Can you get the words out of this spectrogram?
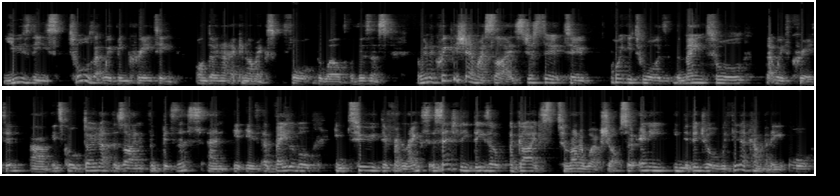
use these tools that we've been creating on Donut Economics for the world of business. I'm going to quickly share my slides just to, to point you towards the main tool that we've created. Um, it's called Donut Design for Business, and it is available in two different lengths. Essentially, these are, guides to run a workshop. So any individual within a company or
